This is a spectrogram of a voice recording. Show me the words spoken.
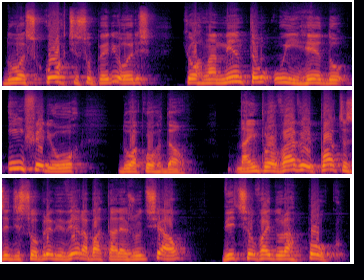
duas cortes superiores que ornamentam o enredo inferior do acordão. Na improvável hipótese de sobreviver à batalha judicial, Witzel vai durar pouco.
